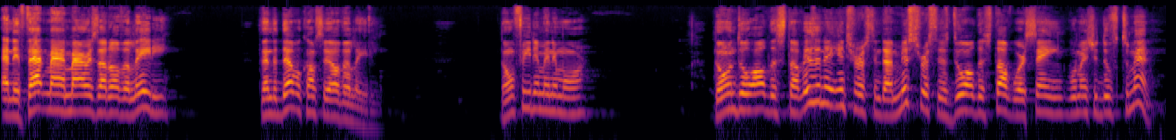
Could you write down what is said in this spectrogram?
And if that man marries that other lady, then the devil comes to the other lady. Don't feed him anymore. Don't do all this stuff. Isn't it interesting that mistresses do all this stuff we're saying women should do to men?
